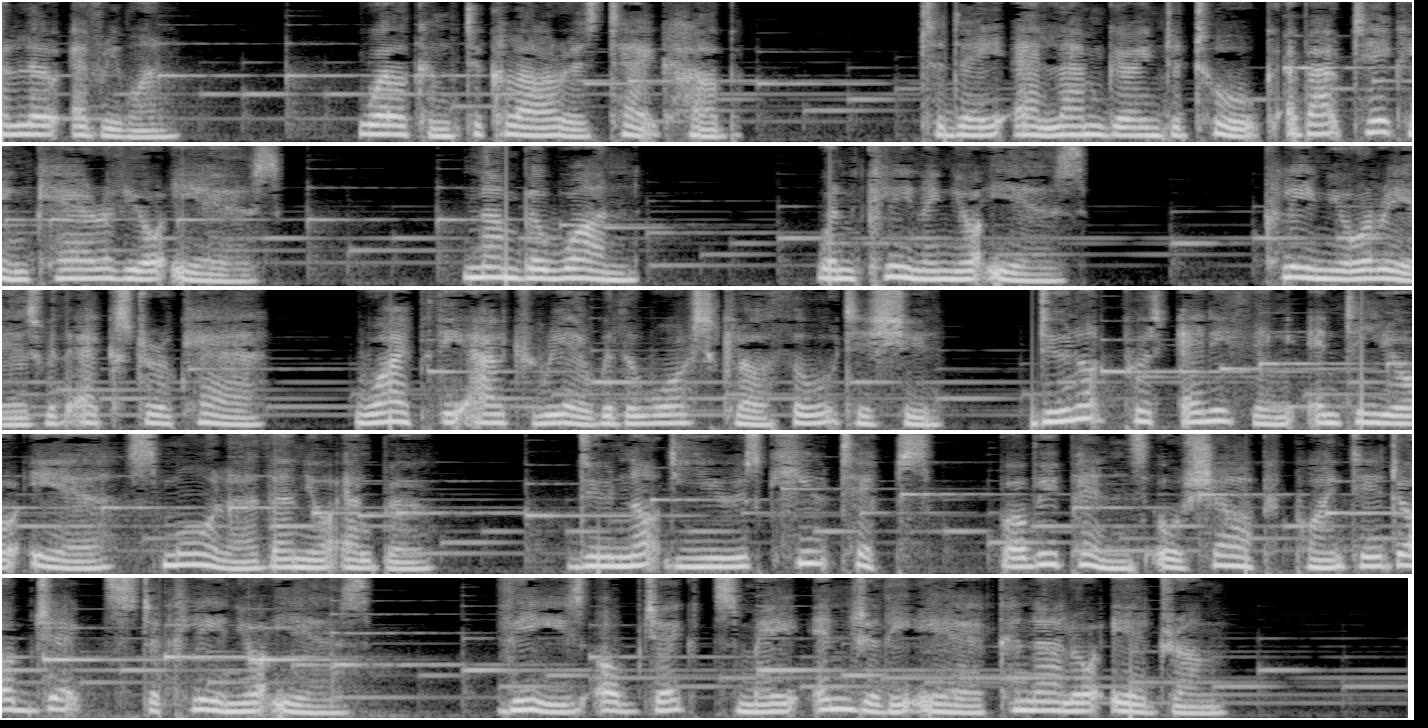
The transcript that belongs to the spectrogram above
Hello everyone. Welcome to Clarah's Tech Hub. Today I'm going to talk about taking care of your ears. Number 1. When cleaning your ears. Clean your ears with extra care. Wipe the outer ear with a washcloth or tissue. Do not put anything into your ear smaller than your elbow. Do not use Q-tips, bobby pins or sharp-pointed objects to clean your ears. These objects may injure the ear canal or eardrum.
